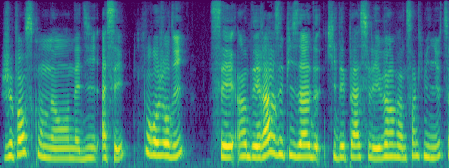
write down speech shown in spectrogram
je pense qu'on en a dit assez pour aujourd'hui. C'est un des rares épisodes qui dépasse les 20-25 minutes.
